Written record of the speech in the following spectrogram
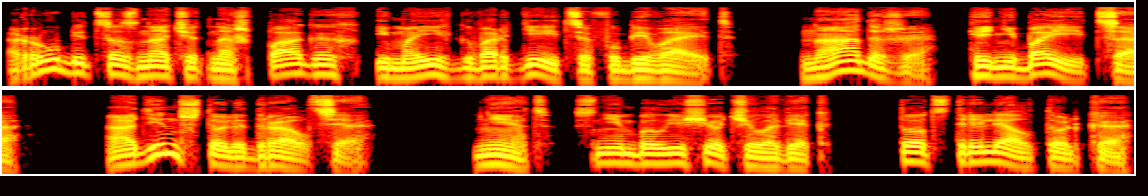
Рубится, значит, на шпагах и моих гвардейцев убивает. Надо же, и не боится. Один, что ли, дрался?» «Нет, с ним был еще человек. Тот стрелял только,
